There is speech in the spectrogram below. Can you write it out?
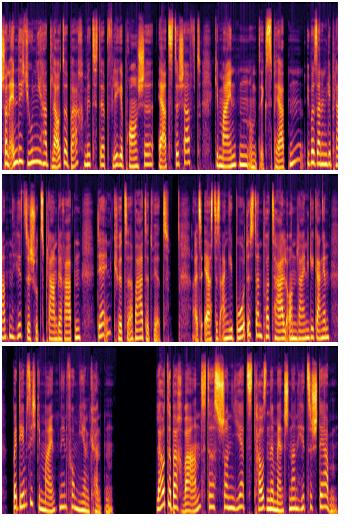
Schon Ende Juni hat Lauterbach mit der Pflegebranche, Ärzteschaft, Gemeinden und Experten über seinen geplanten Hitzeschutzplan beraten, der in Kürze erwartet wird. Als erstes Angebot ist ein Portal online gegangen, bei dem sich Gemeinden informieren könnten. Lauterbach warnt, dass schon jetzt tausende Menschen an Hitze sterben.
